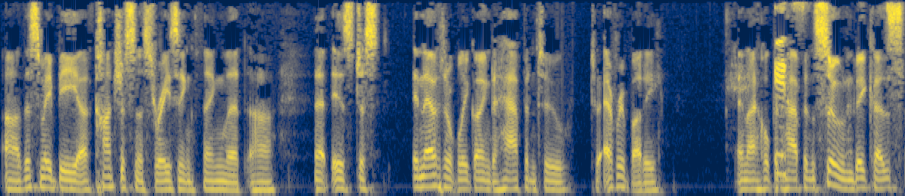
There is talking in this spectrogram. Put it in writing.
Uh, this may be a consciousness raising thing that, uh, that is just inevitably going to happen to, to everybody. And I hope it it's, happens soon because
